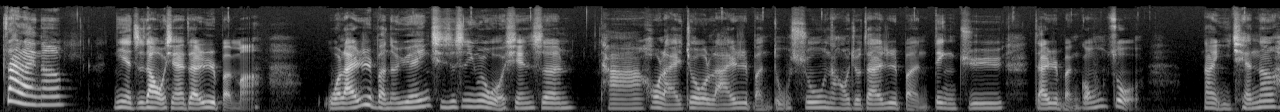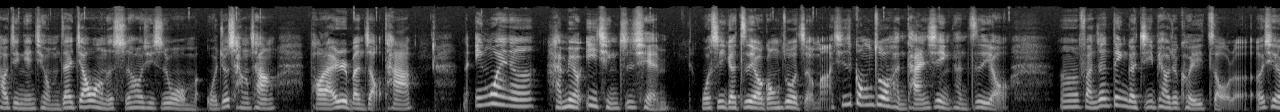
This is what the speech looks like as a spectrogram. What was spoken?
再来呢，你也知道我现在在日本嘛。我来日本的原因其实是因为我先生他后来就来日本读书，然后就在日本定居，在日本工作。那以前呢，好几年前我们在交往的时候，其实我们我就常常跑来日本找他。那因为呢，还没有疫情之前，我是一个自由工作者嘛，其实工作很弹性、很自由。嗯，反正订个机票就可以走了，而且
